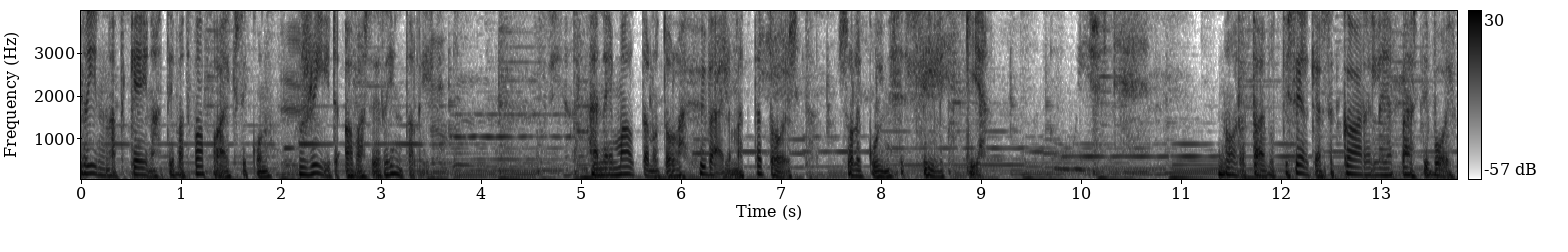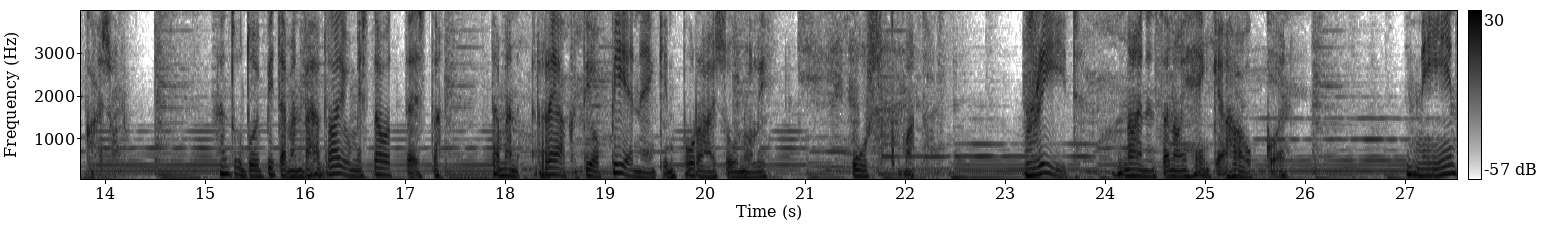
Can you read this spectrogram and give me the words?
Rinnat keinahtivat vapaiksi, kun Reed avasi rintaliivin. Hän ei malttanut olla hyväilemättä toista. Se oli kuin se silkkiä. Noora taivutti selkänsä kaarelle ja päästi voikaisun. Hän tuntui pitävän vähän rajumista otteista. Tämän reaktio pieneenkin puraisuun oli uskomaton. Reed, nainen sanoi henkeä haukkoen. Niin?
